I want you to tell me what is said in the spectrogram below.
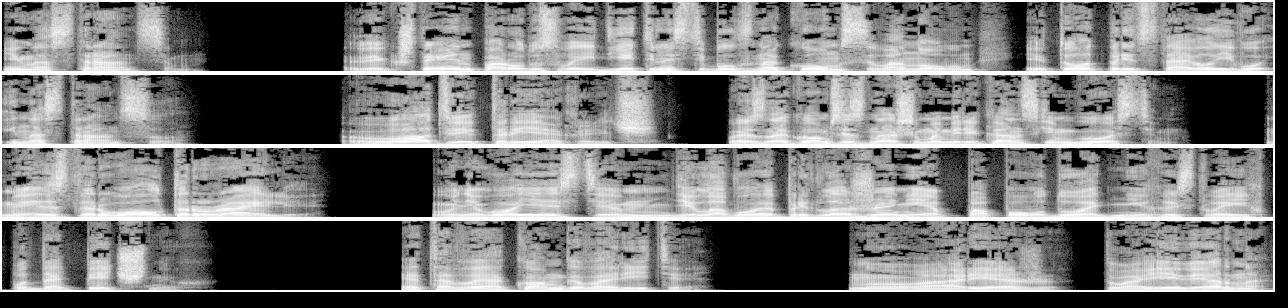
иностранцем. Викштейн по роду своей деятельности был знаком с Ивановым, и тот представил его иностранцу. «Вот, Виктор Яковлевич, познакомься с нашим американским гостем, мистер Уолтер Райли. У него есть эм, деловое предложение по поводу одних из твоих подопечных». «Это вы о ком говорите?» «Ну, Ария же, твои, верно?»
